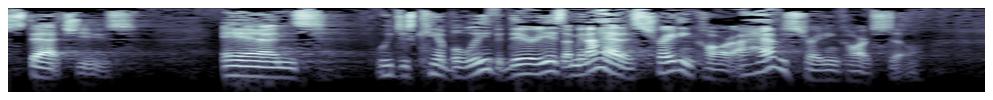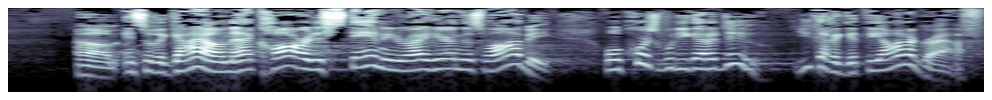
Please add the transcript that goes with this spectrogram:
statues. And we just can't believe it. There he is. I mean, I had his trading card. I have his trading card still. Um, and so the guy on that card is standing right here in this lobby. Well, of course, what do you got to do? You got to get the autograph.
